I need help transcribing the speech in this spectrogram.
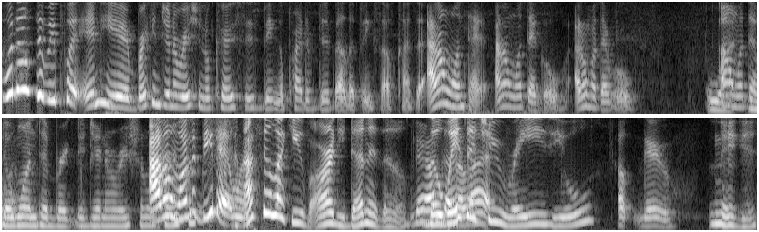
what else did we put in here? Breaking generational curses, being a part of developing self concept. I don't want that. I don't want that goal. I don't want that rule. What, I don't want that the one. one. to break the generational. I don't want to be that one. I feel like you've already done it though. Girl, the way that lot. you raise you, oh, girl. nigga.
